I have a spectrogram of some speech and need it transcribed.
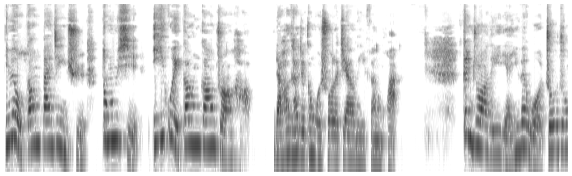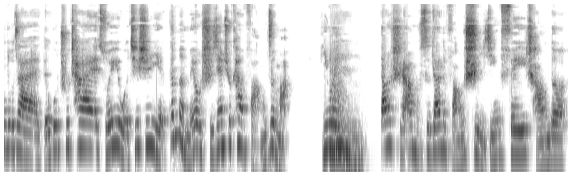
因为我刚搬进去，东西衣柜刚刚装好，然后他就跟我说了这样的一番话。更重要的一点，因为我周中都在德国出差，所以我其实也根本没有时间去看房子嘛。因为嗯当时阿姆斯特丹的房市已经非常的，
